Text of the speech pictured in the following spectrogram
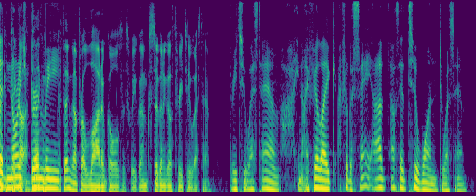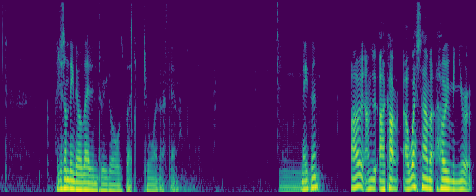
said I'm Norwich, I feel Burnley- I feel like I'm going for a lot of goals this week, but I'm still gonna go three two West Ham. Three two West Ham. Ah, You know, I feel like I feel the same. I'll, I'll say two one to West Ham. I just don't think they'll let in three goals, but two one West Ham. Nathan? mm, I, I'm just, I can't. Uh, West Ham at home in Europe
